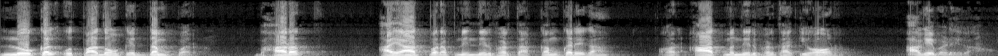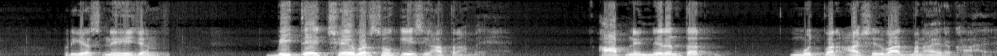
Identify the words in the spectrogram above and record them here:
लोकल उत्पादों के दम पर भारत आयात पर अपनी निर्भरता कम करेगा और आत्मनिर्भरता की ओर आगे बढ़ेगा। प्रिय स्नेहीजन, बीते छह वर्षों की इस यात्रा में आपने निरंतर मुझ पर आशीर्वाद बनाए रखा है।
